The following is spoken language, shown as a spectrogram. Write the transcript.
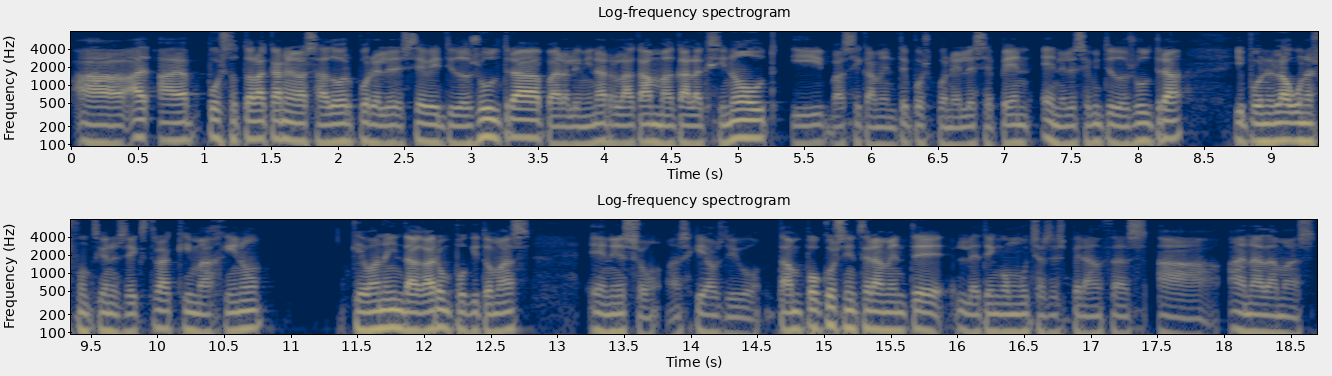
ha, puesto toda la carne al asador por el S22 Ultra para eliminar la gama Galaxy Note y básicamente pues poner el Pen en el S22 Ultra y ponerle algunas funciones extra que imagino que van a indagar un poquito más en eso. Así que ya os digo, tampoco sinceramente le tengo muchas esperanzas a, a nada más.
